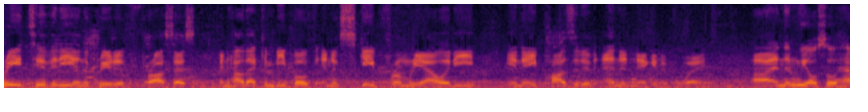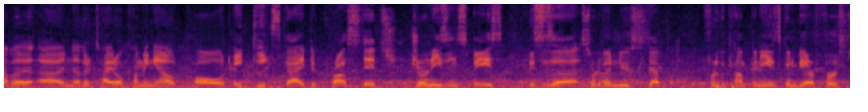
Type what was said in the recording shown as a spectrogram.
creativity and the creative process, and how that can be both an escape from reality in a positive and a negative way. Uh, and then we also have a, uh, another title coming out called A Geek's Guide to Cross Stitch Journeys in Space. This is a sort of a new step for the company. It's going to be our first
